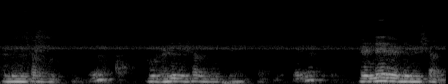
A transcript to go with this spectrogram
రెండు నిమిషాలు పూర్తి చేస్తారు. ఇప్పుడు రెండు నిమిషాలు పూర్తి చేస్తారు రెండే రెండు నిమిషాలు.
